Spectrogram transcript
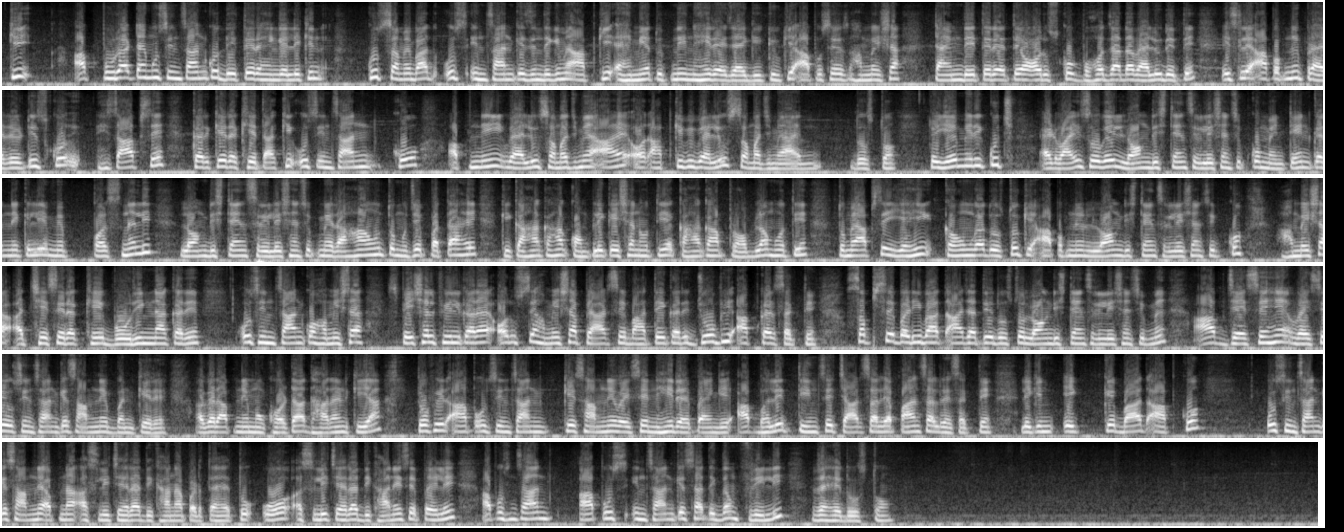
कि आप पूरा टाइम उस इंसान को देते रहेंगे, लेकिन कुछ समय बाद उस इंसान की ज़िंदगी में आपकी अहमियत उतनी नहीं रह जाएगी, क्योंकि आप उसे हमेशा टाइम देते रहते और उसको बहुत ज़्यादा वैल्यू देते। इसलिए आप अपने प्रायोरिटीज़ को हिसाब से करके रखिए, ताकि उस इंसान को अपनी वैल्यू समझ में आए और आपकी भी वैल्यू समझ में आए। दोस्तों। तो ये मेरी कुछ एडवाइस हो गई लॉन्ग डिस्टेंस रिलेशनशिप को मेंटेन करने के लिए। मैं पर्सनली लॉन्ग डिस्टेंस रिलेशनशिप में रहा हूँ तो मुझे पता है कि कहाँ कहाँ कॉम्प्लिकेशन होती है कहाँ कहाँ प्रॉब्लम होती है। तो मैं आपसे यही कहूँगा दोस्तों कि आप अपने लॉन्ग डिस्टेंस रिलेशनशिप को हमेशा अच्छे से रखें बोरिंग ना करें। उस इंसान को हमेशा स्पेशल फील कराए और उससे हमेशा प्यार से बातें करें, जो भी आप कर सकते हैं। सबसे बड़ी बात आ जाती है दोस्तों लॉन्ग डिस्टेंस रिलेशनशिप में, आप जैसे हैं, वैसे उस इंसान के सामने बन के रहे। अगर आपने मुखौटा धारण किया तो फिर आप उस इंसान के सामने वैसे नहीं रह पाएँगे। आप भले तीन से चार साल या पाँच साल रह सकते हैं, लेकिन एक के बाद आपको उस इंसान के सामने अपना असली चेहरा दिखाना पड़ता है। तो वो असली चेहरा दिखाने से पहले आप उस इंसान आप उस इंसान के साथ एकदम फ्रीली रहे दोस्तों।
